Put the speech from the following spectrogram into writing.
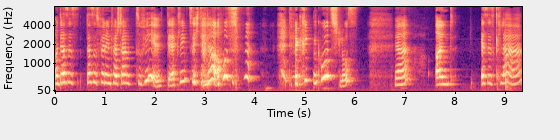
Und das ist, das ist für den Verstand zu viel. Der klingt sich dann aus. Der kriegt einen Kurzschluss. Ja. Und es ist klar,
